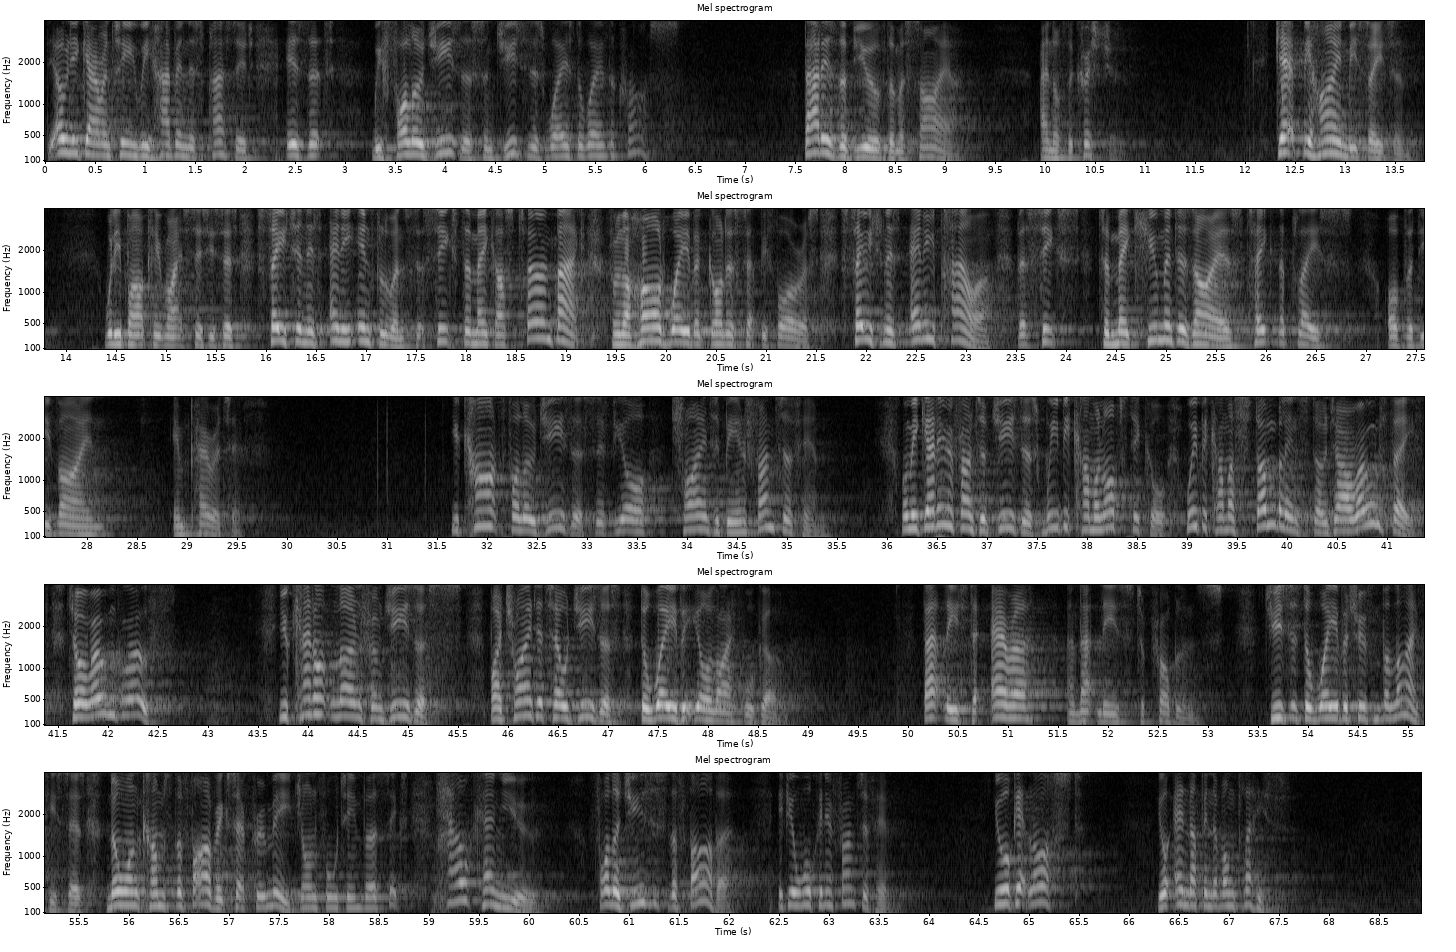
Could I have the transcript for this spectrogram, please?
The only guarantee we have in this passage is that we follow Jesus, and Jesus' way is the way of the cross. That is the view of the Messiah and of the Christian. Get behind me, Satan. Willie Barclay writes this he says, Satan is any influence that seeks to make us turn back from the hard way that God has set before us. Satan is any power that seeks to make human desires take the place of the divine imperative. You can't follow Jesus if you're trying to be in front of him. When we get in front of Jesus, we become an obstacle. We become a stumbling stone to our own faith, to our own growth. You cannot learn from Jesus by trying to tell Jesus the way that your life will go. That leads to error and that leads to problems. Jesus, is the way, of the truth, and the life, he says. No one comes to the Father except through me. John 14, verse 6. How can you follow Jesus the Father if you're walking in front of him. You'll get lost. You'll end up in the wrong place.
